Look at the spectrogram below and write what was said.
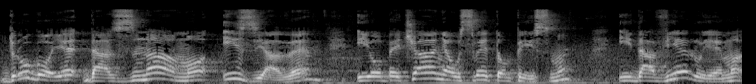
Drugo je da znamo izjave i obećanja u Svetom pismu i da vjerujemo,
